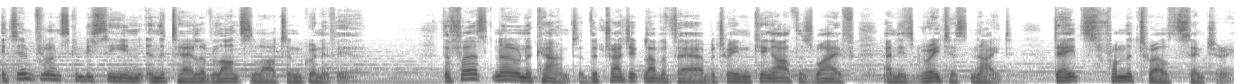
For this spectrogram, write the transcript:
Its influence can be seen in the tale of Lancelot and Guinevere, the first known account of the tragic love affair between King Arthur's wife and his greatest knight dates from the 12th century.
